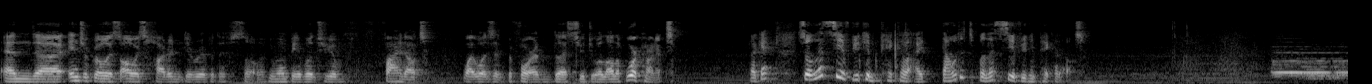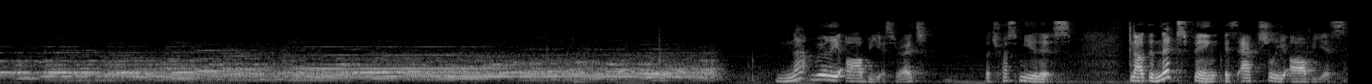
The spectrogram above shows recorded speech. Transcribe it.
And uh, integral is always harder than derivative, so you won't be able to find out what was it before unless you do a lot of work on it. Okay? So let's see if you can pick it out. I doubt it, but let's see if you can pick it out. Not really obvious, right? But trust me, it is. Now, the next thing is actually obvious.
